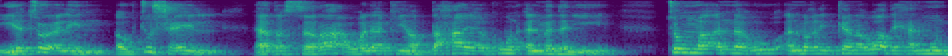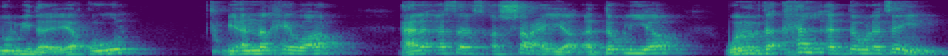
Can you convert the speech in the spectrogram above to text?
هي تعلن أو تشعل هذا الصراع ولكن الضحايا يكون المدنيين. ثم انه المغرب كان واضحا منذ البداية يقول بأن الحوار على أساس الشرعية الدولية ومبدأ حل الدولتين.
